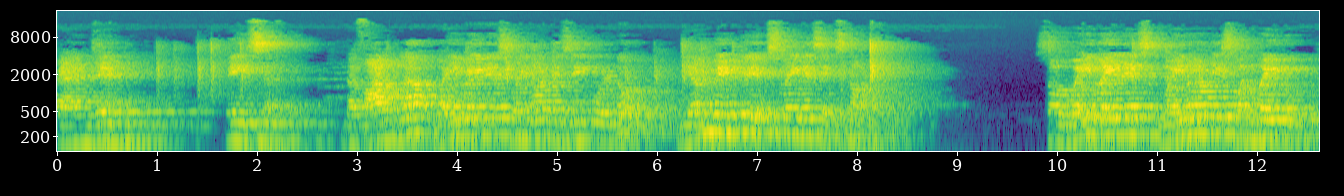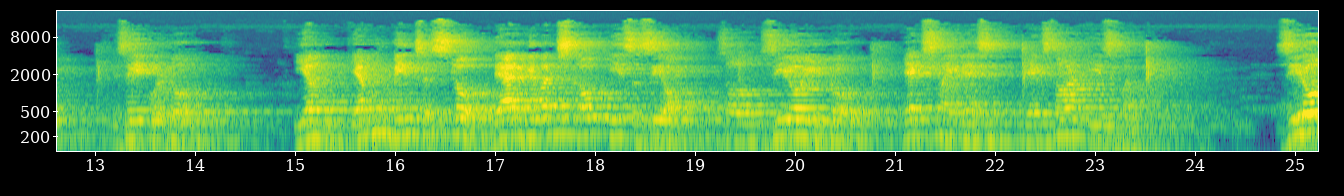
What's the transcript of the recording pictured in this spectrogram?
tangent is the formula y minus y naught is equal to m into x minus x naught so y minus y naught is 1 by 2 is equal to m m means slope they are given slope is 0 so 0 into x minus x naught is 1 0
